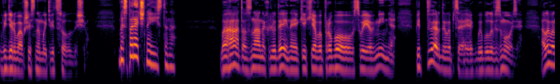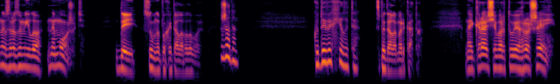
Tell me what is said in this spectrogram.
відірвавшись на мить від солодощів. Безперечна істина. Багато знаних людей, на яких я випробовував своє вміння, підтвердили б це, якби були в змозі, але вони, зрозуміло, не можуть. Дей сумно похитала головою. Жоден. Куди ви хилите? спитала Меркато. Найкраще вартує грошей,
